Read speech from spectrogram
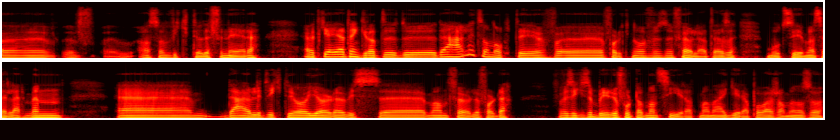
øh, altså viktig å definere. Jeg vet ikke, jeg tenker at du, det er litt sånn opp til folk nå, føler jeg at jeg motsier meg selv her. Men uh, det er jo litt viktig å gjøre det hvis man føler for det. For Hvis ikke så blir det fort at man sier at man er gira på å være sammen, og så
